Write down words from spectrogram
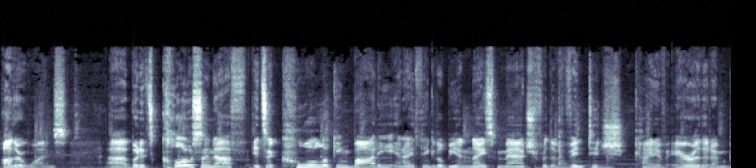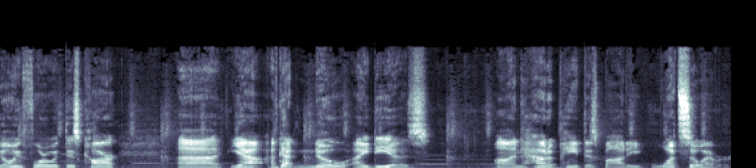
other ones. Uh, but it's close enough. It's a cool looking body, and I think it'll be a nice match for the vintage kind of era that I'm going for with this car. Uh, yeah, I've got no ideas on how to paint this body whatsoever.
